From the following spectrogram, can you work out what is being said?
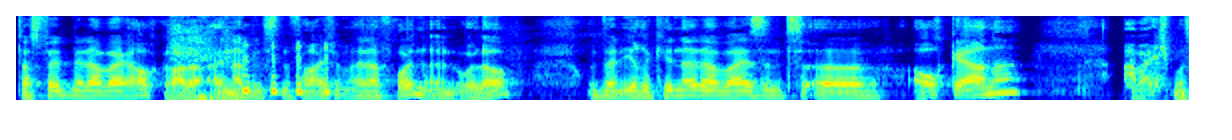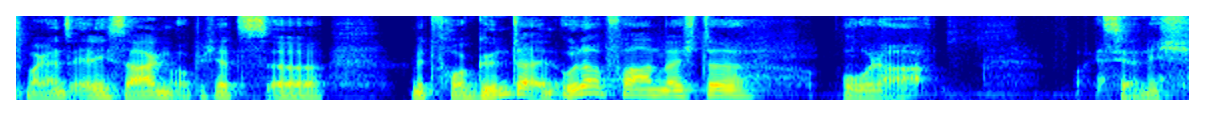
das fällt mir dabei auch gerade ein. Am liebsten fahre ich mit meiner Freundin in Urlaub. Und wenn ihre Kinder dabei sind, äh, auch gerne. Aber ich muss mal ganz ehrlich sagen, ob ich jetzt äh, mit Frau Günther in Urlaub fahren möchte oder ist ja nicht.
